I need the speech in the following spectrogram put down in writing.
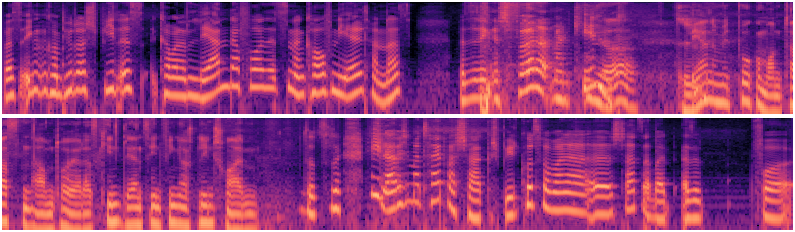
was irgendein Computerspiel ist, kann man Lernen davor setzen, dann kaufen die Eltern das, weil sie denken, es fördert mein Kind. Ja. Lerne mit Pokémon Tastenabenteuer. Das Kind lernt zehn Finger blind schreiben. Sozusagen. Hey, da habe ich mal Typer Shark gespielt, kurz vor meiner äh, Staatsarbeit, also vor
